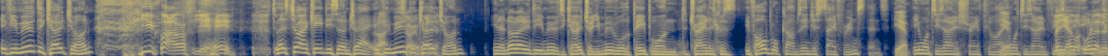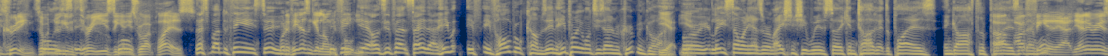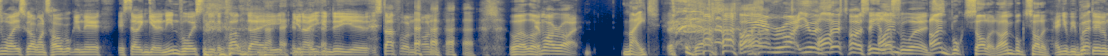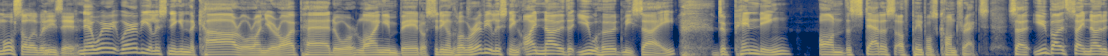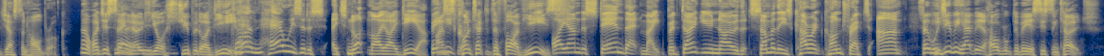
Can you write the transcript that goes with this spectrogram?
If you move the coach on, you are off your head. let's try and keep this on track. if you move sorry, the coach on, you know, not only do you move the coach on, you move all the people on the trainers. Because if Holbrook comes in, just say for instance, Yeah. he wants his own strength guy, he wants his own. But yeah, what he about wants recruiting? So we'll his- give him three years to get his right players. That's but the thing is too. What if he doesn't get along with he- Fulton? yeah, I was just about to say that. He if if Holbrook comes in, he probably wants his own recruitment guy, Yeah, yeah. or at least someone he has a relationship with, so they can target the players and go after the I, players I that figured want. it out. The only reason why this guy wants Holbrook in there is so he can get an invoice to do the club day. you know, you can do your stuff on. on Well, look, am I right? Mate. I am right. You were the I- first time I've seen you lost for words. I'm booked solid. I'm booked solid. and you'll be booked But- even more solid when he's there. Now, where, wherever you're listening in the car or on your iPad or lying in bed or sitting on the floor, wherever you're listening, I know that you heard me say, depending on the status of people's contracts. So you both say no to Justin Holbrook. No, I just say No, no, to your stupid idea. can't- How, how is it? A, s- it's not my idea. I'm Benji's contracted to five years. I understand that, mate. But don't you know that some of these current contracts aren't? so would you be happy to Holbrook to be assistant coach?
